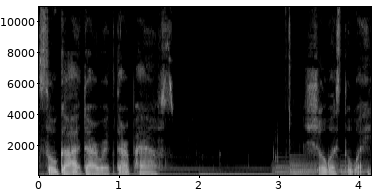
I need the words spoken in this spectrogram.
So, God, direct our paths. Show us the way.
